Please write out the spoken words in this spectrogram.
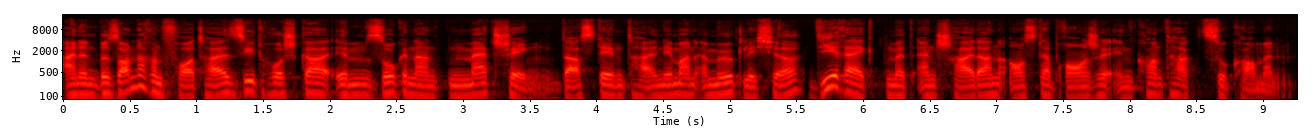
Einen besonderen Vorteil sieht Huschka im sogenannten Matching, das den Teilnehmern ermögliche, direkt mit Entscheidern aus der Branche in Kontakt zu kommen.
